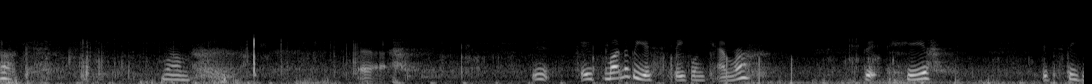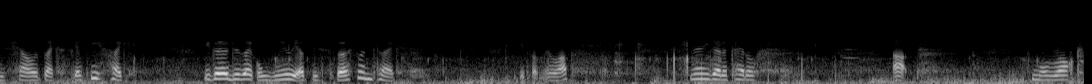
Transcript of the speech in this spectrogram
okay. Um uh, it, it might not be as steep on camera, here it's steep as hell. It's like sketchy. Like you gotta do like a wheelie up this first one to like get wheel up, and then you gotta pedal up some more rocks.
